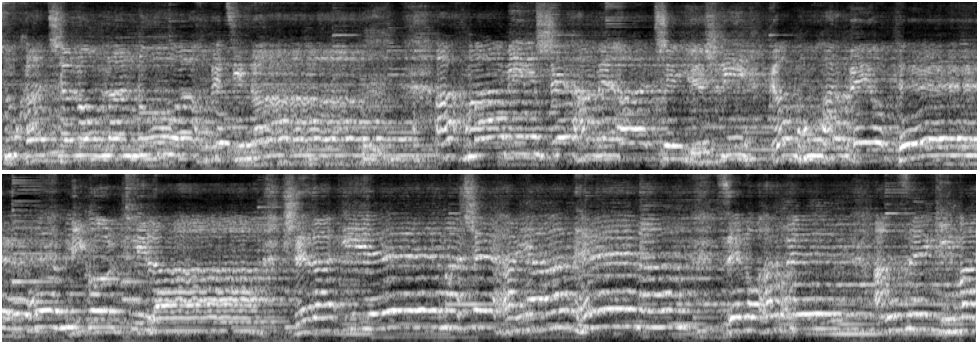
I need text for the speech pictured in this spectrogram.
סוכת שלום לנוח בצידה אך מאמין שהמעט שיש לי גם הוא הרבה יותר מכל תפילה. שרק יהיה מה שהיה עד הנה זה לא הרבה אך זה כמעט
